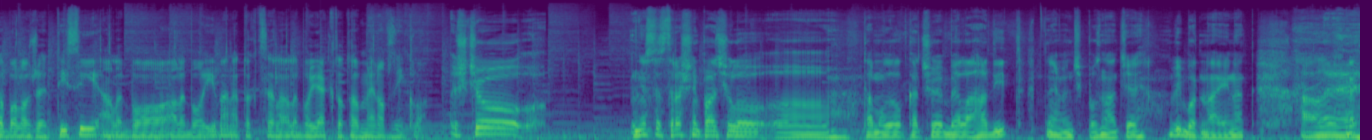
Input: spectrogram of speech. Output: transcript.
To bolo, že ty si, alebo, alebo Ivana to chcela, alebo jak toto meno vzniklo? Ešte mne sa strašne páčilo uh, tá modelka, čo je Bela Hadid. Neviem, či poznáte. Výborná je inak. Ale,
